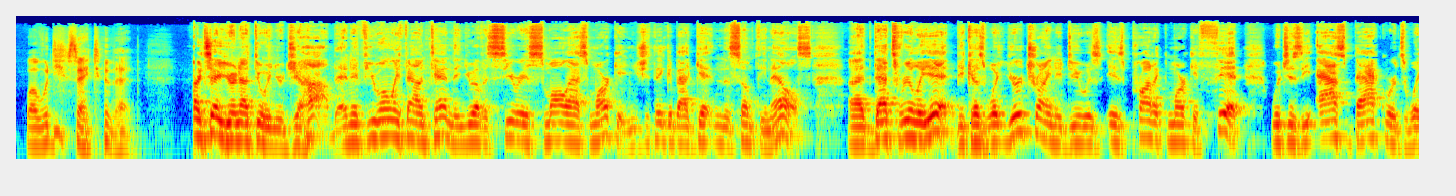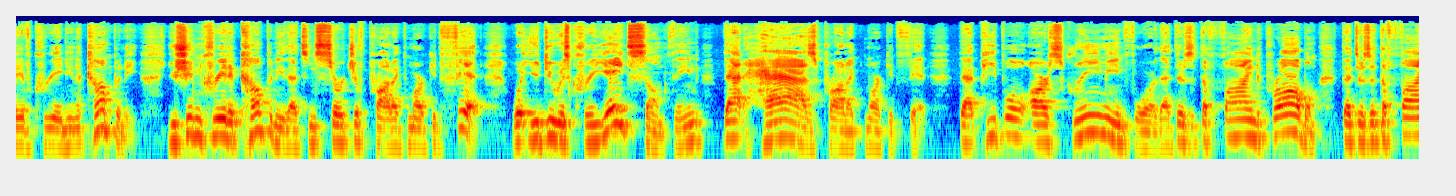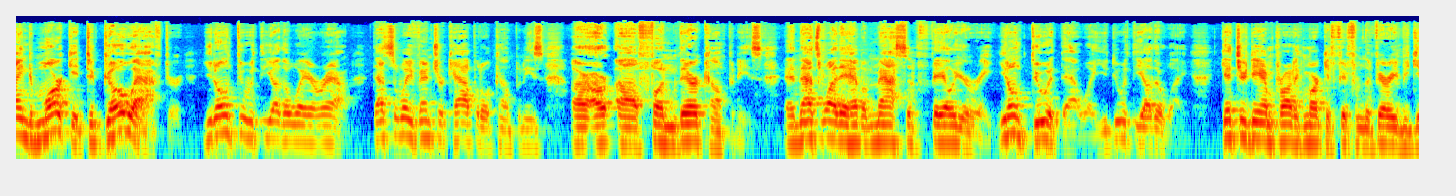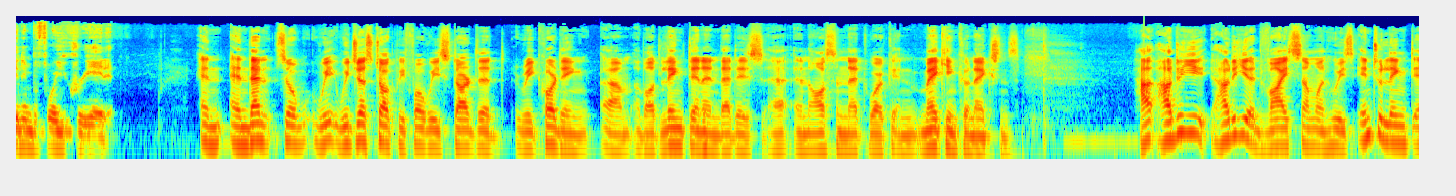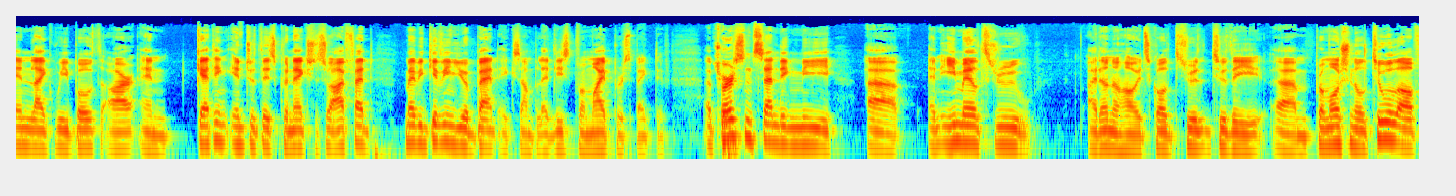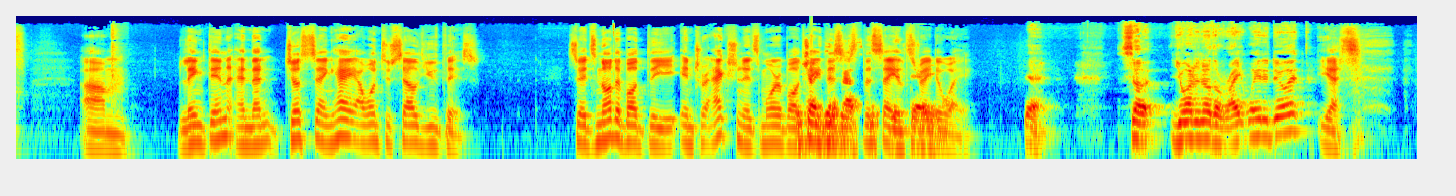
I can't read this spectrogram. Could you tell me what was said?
What would you say to that? I'd say you're not doing your job. And if you only found 10, then you have a serious small ass market and you should think about getting to something else. Uh, that's really it because what you're trying to do is, is product market fit, which is the ass backwards way of creating a company. You shouldn't create a company that's in search of product market fit. What you do is create something that has product market fit, that people are screaming for, that there's a defined problem, that there's a defined market to go after. You don't do it the other way around. That's the way venture capital companies are, are uh, fund their companies, and that's why they have a massive failure rate. You don't do it that way. You do it the other way. Get your damn product market fit from the very beginning before you create it. And and then so we we just talked before we started recording um, about LinkedIn, and that is uh, an awesome network in making connections. How how do you how do you advise someone who is into LinkedIn like we both are and getting into this connection? So I've had maybe giving you a bad example, at least from my perspective. A sure. person sending me uh, an email through, I don't know how it's called, through to the um, promotional tool of um, LinkedIn, and then just saying, "Hey, I want to sell you this." So it's not about the interaction; it's more about, "Hey, this is the sale straight away." Yeah. So you want to know the right way to do it? Yes.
